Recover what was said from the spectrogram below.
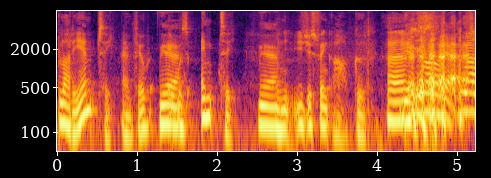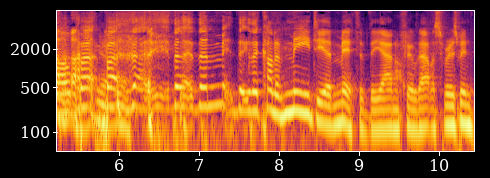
bloody empty, Anfield. Yeah. It was empty. Yeah. And you, you just think, oh, good. Uh, Yeah. well, Yeah. well, but Yeah, but yeah. The, the, the, the the kind of media myth of the Anfield atmosphere has been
